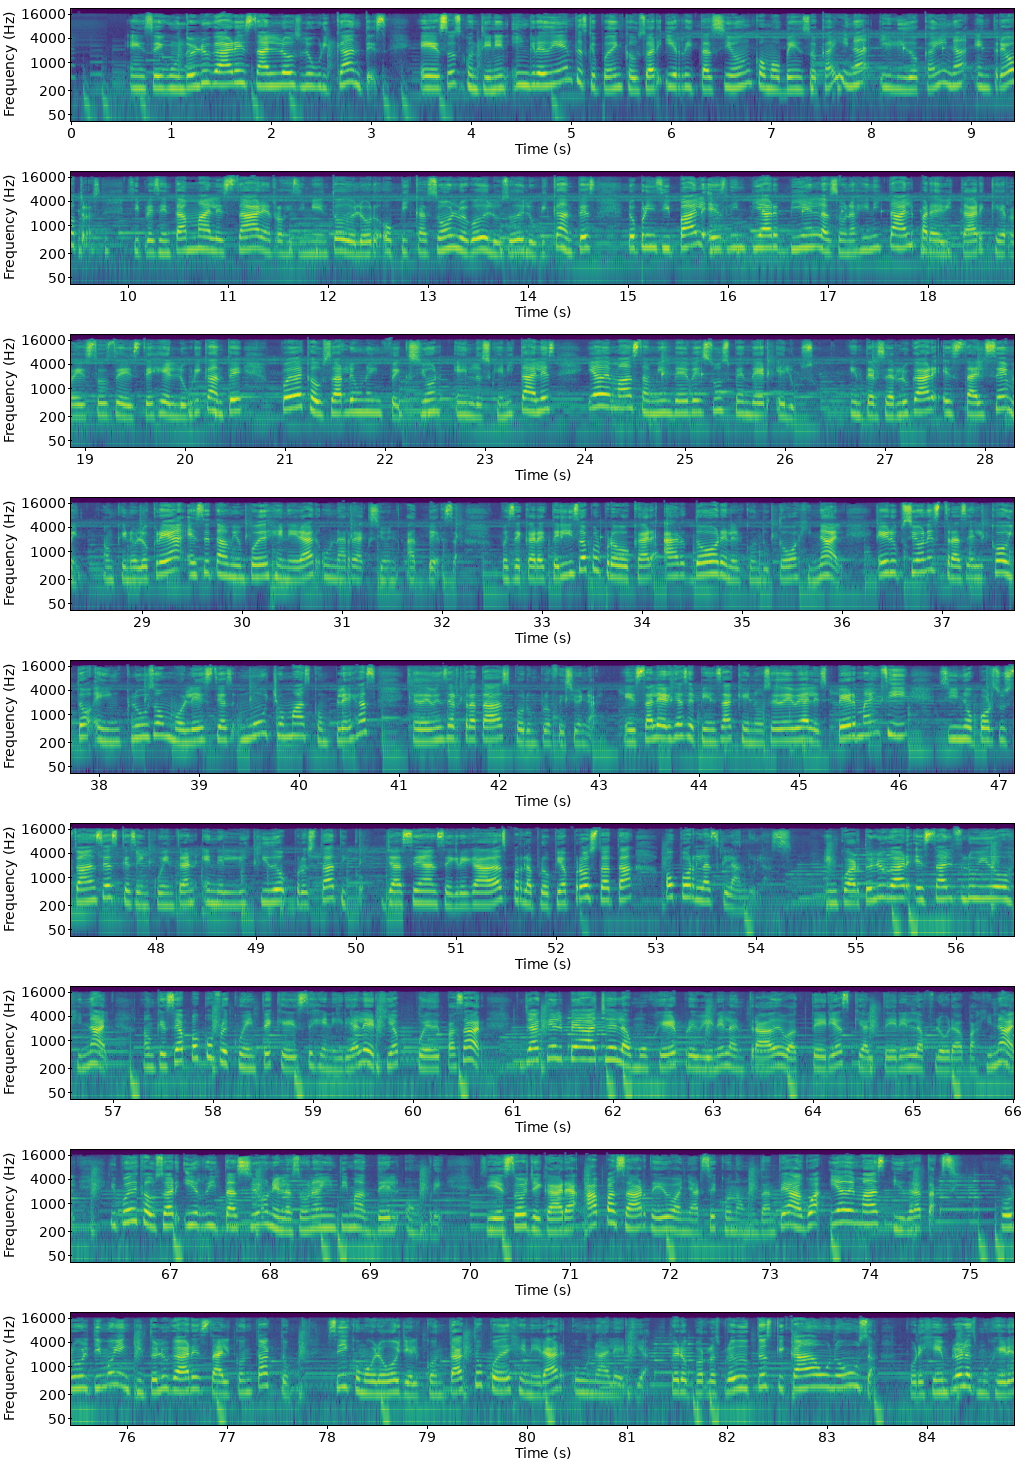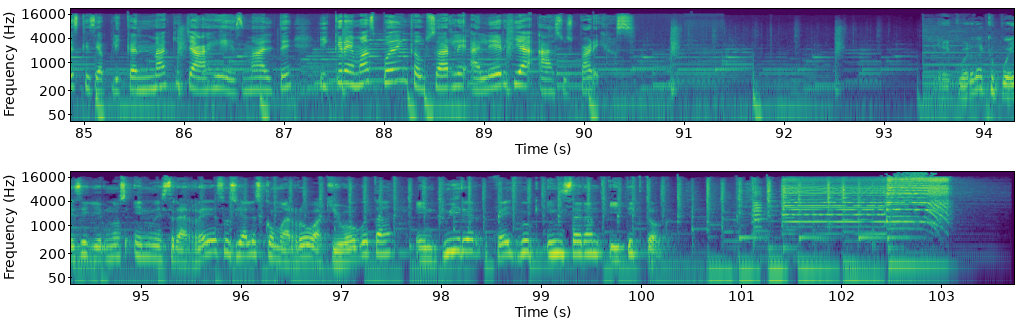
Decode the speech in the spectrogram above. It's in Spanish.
En segundo lugar están los lubricantes. Estos contienen ingredientes que pueden causar irritación como benzocaína y lidocaína, entre otras. Si presenta malestar, enrojecimiento, dolor o picazón luego del uso de lubricantes, lo principal es limpiar bien la zona genital para evitar que restos de este gel lubricante pueda causarle una infección en los genitales y además también debe suspender el uso. En tercer lugar está el semen. Aunque no lo crea, este también puede generar una reacción adversa, pues se caracteriza por provocar ardor en el conducto vaginal, erupciones tras el coito e incluso molestias mucho más complejas que deben ser tratadas por un profesional. Esta alergia se piensa que no se debe al esperma en sí, sino por sustancias que se encuentran en el líquido prostático, ya sean segregadas por la propia próstata o por las glándulas. En cuarto lugar está el fluido vaginal. Aunque sea poco frecuente que este genere alergia, puede pasar, ya que el pH de la mujer previene la entrada de bacterias que alteren la flora vaginal y puede causar irritación en la zona íntima del hombre. Si esto llegara a pasar, debe bañarse con abundante agua y además hidratarse. Por último y en quinto lugar está el contacto. Sí, como lo oye, el contacto puede generar una alergia, pero por los productos que cada uno usa. Por ejemplo, las mujeres que se aplican maquillaje, esmalte y cremas pueden causarle alergia a sus parejas. Recuerda que puedes seguirnos en nuestras redes sociales como arroba en Twitter, Facebook, Instagram y TikTok.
